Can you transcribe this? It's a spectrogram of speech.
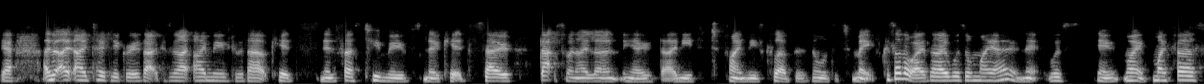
yeah. And I, I totally agree with that because I, I, moved without kids. You know, the first two moves, no kids. So that's when I learned, you know, that I needed to find these clubs in order to make. Because otherwise, I was on my own. It was, you know, my my first.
